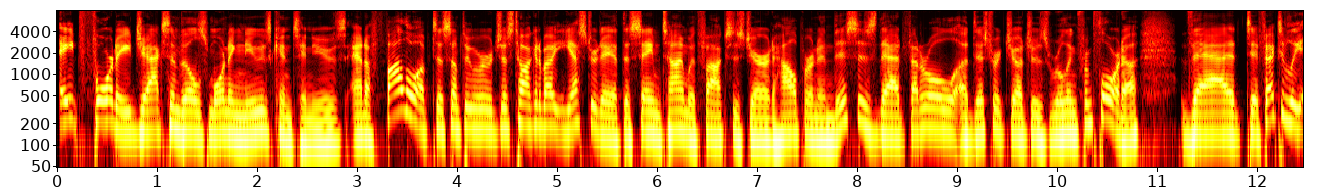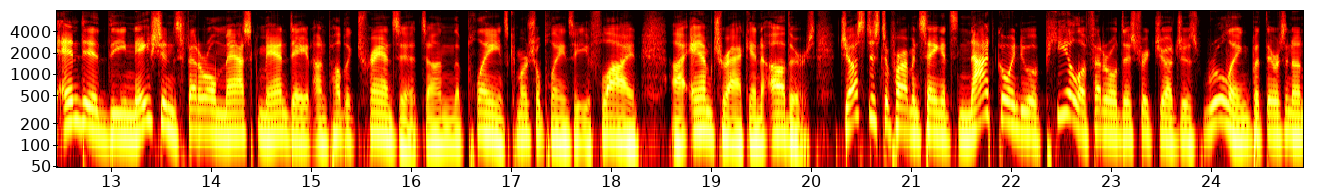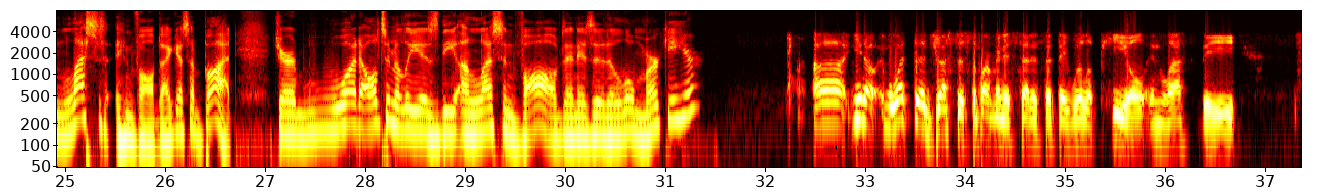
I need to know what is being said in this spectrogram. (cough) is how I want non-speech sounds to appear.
840 Jacksonville's morning news continues. And a follow-up to something we were just talking about yesterday at the same time with Fox's Jared Halpern. And this is that federal uh, district judge's ruling from Florida that effectively ended the nation's federal mask mandate on public transit on the planes commercial planes that you fly uh, Amtrak and others. Justice Department saying it's not going to appeal a federal district judge's ruling but there's an unless involved I guess a but. Jared what ultimately is the unless involved involved, and is it a little murky here? Uh, you know, what the Justice Department has said is that they will appeal unless the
